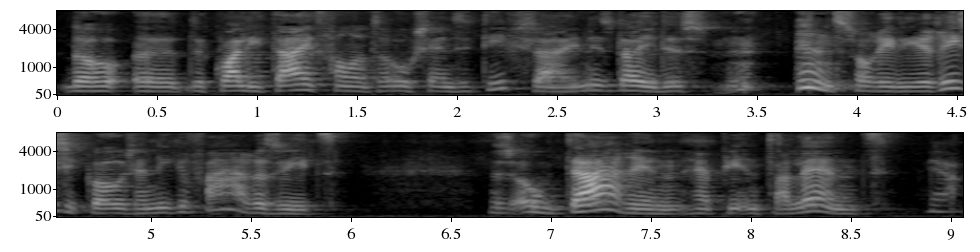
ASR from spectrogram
de, eh, de kwaliteit van het hoogsensitief zijn is dat je dus sorry, die risico's en die gevaren ziet. Dus ook daarin heb je een talent. Ja.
